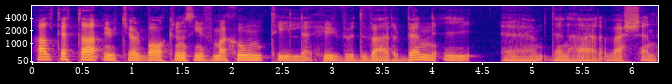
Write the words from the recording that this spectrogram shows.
Allt detta utgör bakgrundsinformation till huvudverben i eh, den här versen.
